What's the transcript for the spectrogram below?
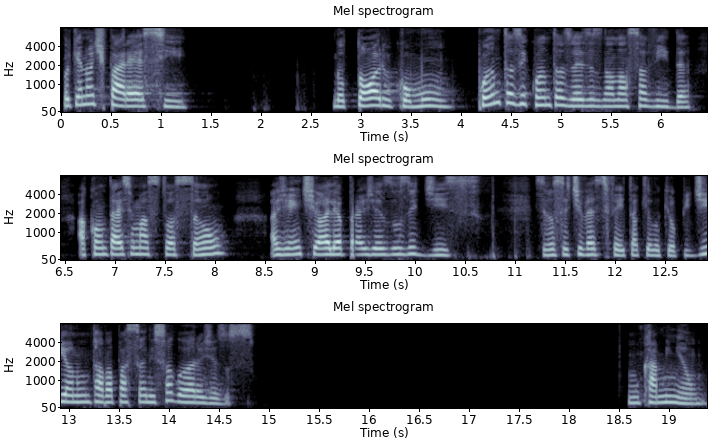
Porque não te parece notório e comum quantas e quantas vezes na nossa vida acontece uma situação, a gente olha para Jesus e diz: se você tivesse feito aquilo que eu pedi, eu não estava passando isso agora, Jesus. Um caminhão.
